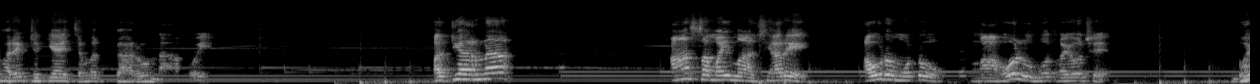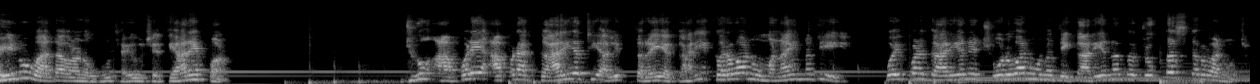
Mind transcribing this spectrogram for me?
હરેક જગ્યાએ ચમત્કારો ના હોય. અત્યારના આ સમયમાં જ્યારે આવડો મોટો માહોલ ઊભો થયો છે, ભયનું વાતાવરણ ઊભું થયું છે, ત્યારે પણ જો આપણે આપણા કાર્યથી અલિપ્ત રહીએ, કાર્ય કરવાનું મનાઈ નથી, કોઈ પણ કાર્યને છોડવાનું નથી, કાર્યને તો ચોક્કસ કરવાનું છે.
